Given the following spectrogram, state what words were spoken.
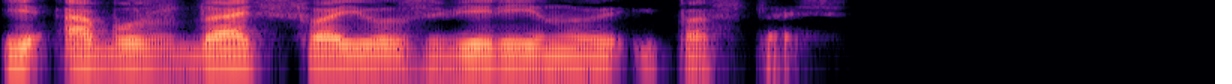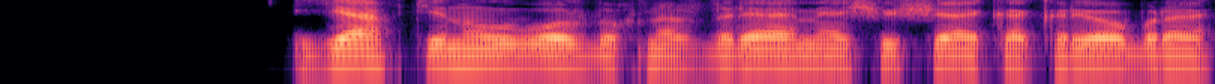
и обуздать свою звериную ипостась. Я втянул воздух ноздрями, ощущая, как ребра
